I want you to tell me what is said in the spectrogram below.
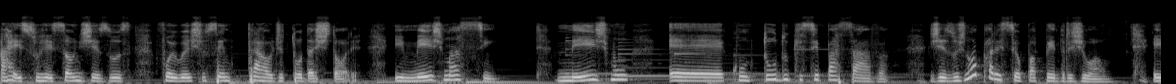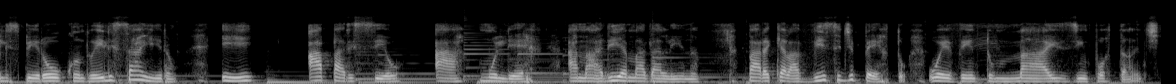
A ressurreição de Jesus foi o eixo central de toda a história. E mesmo assim, mesmo é, com tudo que se passava, Jesus não apareceu para Pedro e João. Ele esperou quando eles saíram e apareceu a mulher, a Maria Madalena, para que ela visse de perto o evento mais importante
